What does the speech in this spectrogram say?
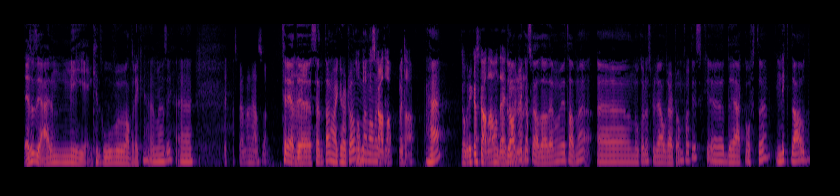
Det syns jeg er en meget god andre rekke, må jeg si. Uh, Det er spennende, det, altså. Tredjesenteren har jeg ikke hørt om. Gabriel er skada, må vi ta. Hæ? Gabriel er skada, og det kan Gabriel nevne. skada, det må vi ta med. Uh, nå kommer en spiller jeg aldri har hørt om, faktisk. Uh, det er ikke ofte. Nick Dowd,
